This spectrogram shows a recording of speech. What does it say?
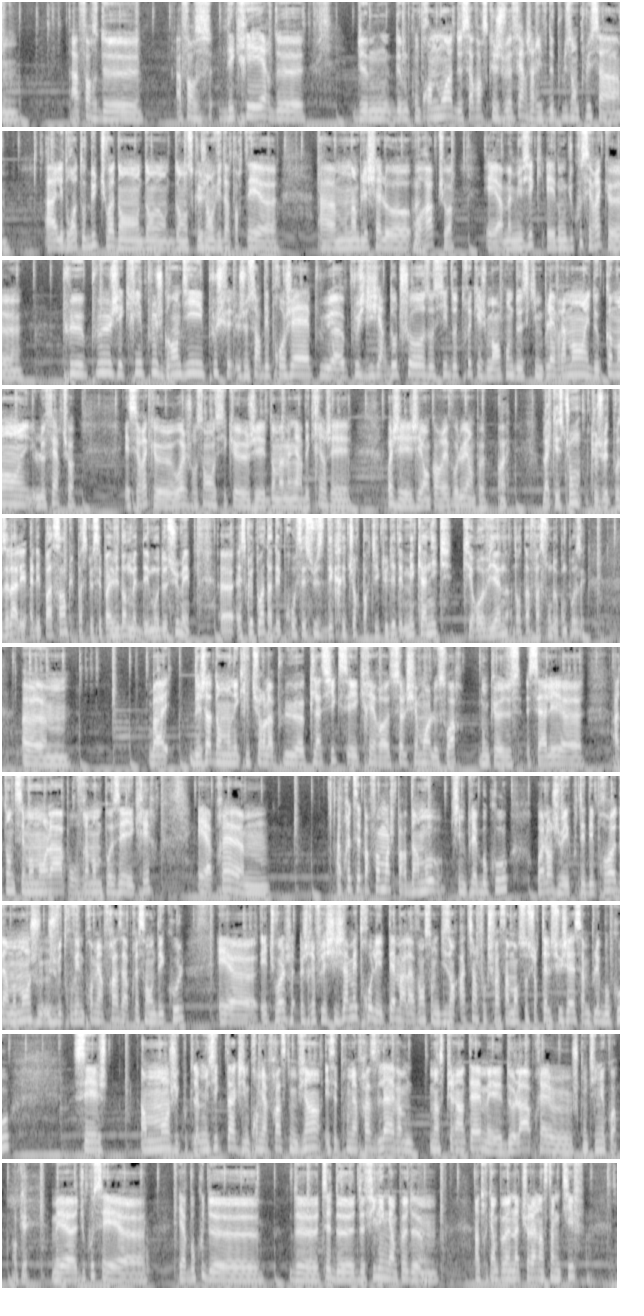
à force de, à force d'écrire, de, de, de me comprendre moi, de savoir ce que je veux faire, j'arrive de plus en plus à, à aller droit au but, tu vois, dans, dans, dans ce que j'ai envie d'apporter euh, à mon humble échelle au, Ouais. au rap, tu vois, et à ma musique. Et donc du coup, c'est vrai que plus plus j'écris, plus je grandis, plus je, sors des projets, plus euh, plus je digère d'autres choses aussi, d'autres trucs, et je me rends compte de ce qui me plaît vraiment et de comment le faire, tu vois. Et c'est vrai que ouais, je ressens aussi que j'ai dans ma manière d'écrire, j'ai ouais, j'ai j'ai encore évolué un peu. La question que je vais te poser là, elle est, elle est pas simple parce que c'est pas évident de mettre des mots dessus, mais euh, est-ce que toi, tu as des processus d'écriture particuliers, des mécaniques qui reviennent dans ta façon de composer? Euh, bah déjà dans mon écriture la plus euh, classique, c'est écrire euh, seul chez moi le soir. Donc euh, c'est- aller euh, attendre ces moments-là pour vraiment me poser et écrire. Et après, euh, après tu sais parfois moi je pars d'un mot qui me plaît beaucoup. Ou alors je vais écouter des prods et à un moment je, je vais trouver une première phrase et après ça en découle. Et, euh, et tu vois, je, je réfléchis jamais trop les thèmes à l'avance en me disant ah tiens faut que je fasse un morceau sur tel sujet, ça me plaît beaucoup. C'est un moment j'écoute la musique, tac, j'ai une première phrase qui me vient et cette première phrase là elle va m'inspirer un thème et de là après euh, je continue quoi. Ok. Mais euh, du coup c'est euh, il y a beaucoup de de tu sais de, de feeling un peu de un truc un peu naturel instinctif.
